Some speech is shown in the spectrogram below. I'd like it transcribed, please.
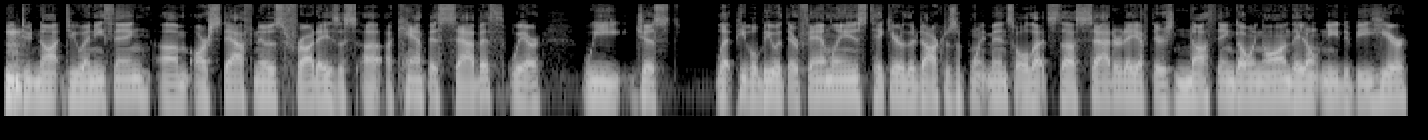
Hmm. Do not do anything. Um, our staff knows Friday is a, a campus Sabbath where we just let people be with their families, take care of their doctor's appointments, all that stuff. Saturday, if there's nothing going on, they don't need to be here.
